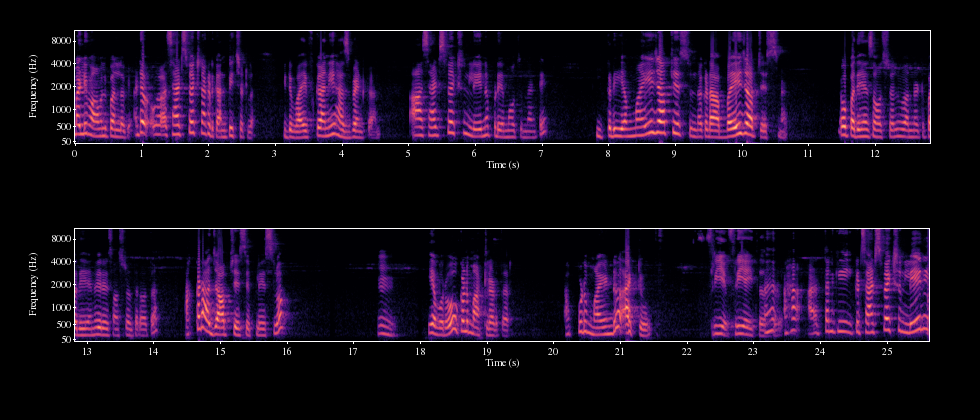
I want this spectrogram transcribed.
మళ్ళీ మామూలు పనిలోకి అంటే సాటిస్ఫాక్షన్ అక్కడ కనిపించట్లే. ఇటు వైఫ్ కానీ హస్బెండ్ కానీ. ఆ సాటిస్ఫాక్షన్ లేనప్పుడు ఏమవుతుందంటే ఇక్కడ ఈ అమ్మాయి జాబ్ చేస్తుంది అక్కడ అబ్బాయి జాబ్ చేస్తున్నాడు. ఓ పదిహేను సంవత్సరాలు అన్నట్టు పదిహేను ఇరవై సంవత్సరాల తర్వాత అక్కడ ఆ జాబ్ చేసే ప్లేస్లో ఎవరో ఒకళ్ళు మాట్లాడతారు. అప్పుడు మైండ్ యాక్టివ్. అవుతుంది ఫ్రీ ఫ్రీ అవుతుంది తనకి ఇక్కడ సాటిస్ఫాక్షన్ లేని.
